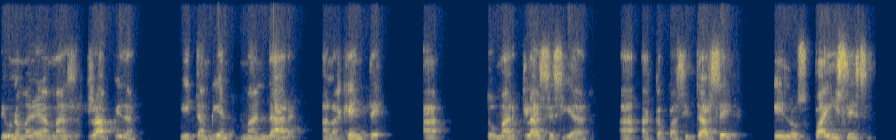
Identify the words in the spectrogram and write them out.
de una manera más rápida y también mandar a la gente a tomar clases y a, a capacitarse en los países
